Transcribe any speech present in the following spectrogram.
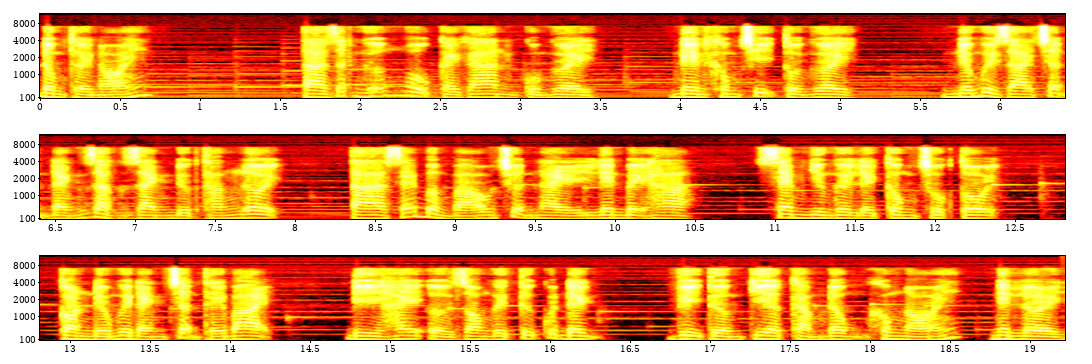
đồng thời nói, ta rất ngưỡng mộ cái gan của người, nên không trị tội người. Nếu người dài trận đánh giặc giành được thắng lợi, ta sẽ bẩm báo chuyện này lên bệ hạ, xem như người lấy công chuộc tội. Còn nếu người đánh trận thế bại, đi hay ở do người tự quyết định. Vị tướng kia cảm động không nói, nên lời,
